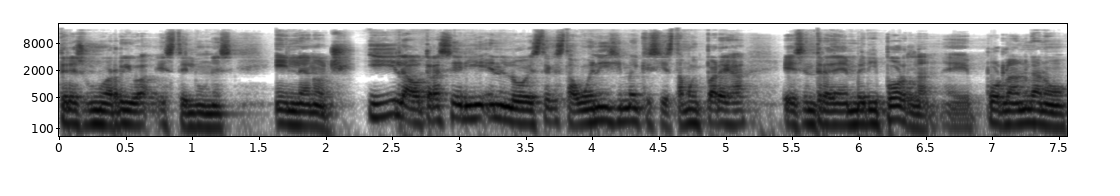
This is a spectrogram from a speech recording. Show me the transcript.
3-1 arriba este lunes en la noche. Y la otra serie en el oeste que está buenísima y que sí está muy pareja es entre Denver y Portland. Eh, Portland ganó,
